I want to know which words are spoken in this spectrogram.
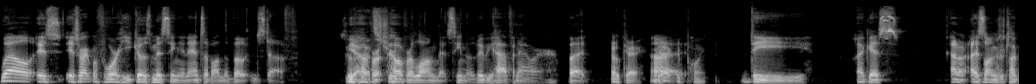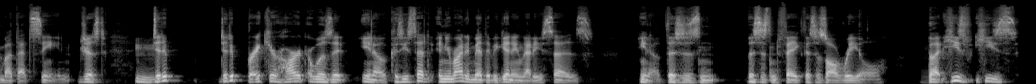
Well, it's it's right before he goes missing and ends up on the boat and stuff. So Yeah, however, however long that scene was, maybe half an hour, but Okay. Yeah. Uh, good point. the I guess I don't know, as long as we're talking about that scene, just Mhm. did it did it break your heart or was it, you know, because he said and he reminded me at the beginning that he says, you know, this isn't this isn't fake, this is all real. But he's he's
